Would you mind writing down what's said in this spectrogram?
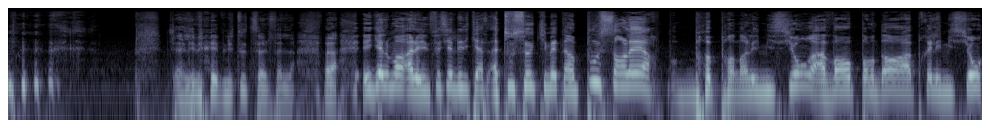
Elle est venue toute seule celle-là. Voilà. Également, allez, une spéciale dédicace à tous ceux qui mettent un pouce en l'air pendant l'émission, avant, pendant, après l'émission.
